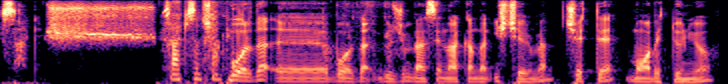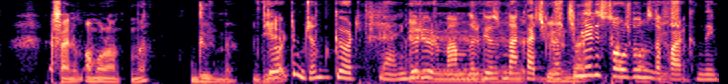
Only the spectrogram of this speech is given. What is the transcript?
Sakin. Şşş. Sakin şampiyon. Bu arada e, bu arada Gülcüm ben senin arkandan iş çevirmem. Chat'te muhabbet dönüyor. Efendim Amorant mı? Gül mü? diye. Gördüm canım gördüm. Yani görüyorum ben bunları gözümden Ee, kaçmıyor. gözümden Kimlerin sorduğunu da diyorsun. farkındayım.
